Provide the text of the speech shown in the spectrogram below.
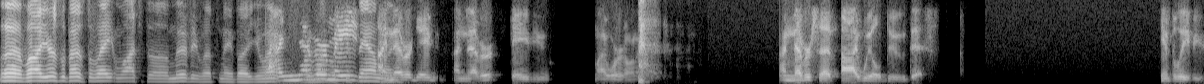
Uh, well, you're supposed to wait and watch the movie with me, but you went. I never went made. I never gave. I never gave you my word on it. I never said I will do this. Can't believe you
